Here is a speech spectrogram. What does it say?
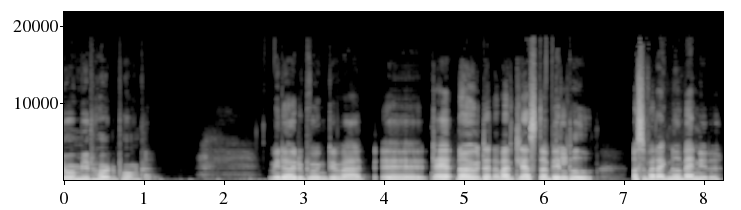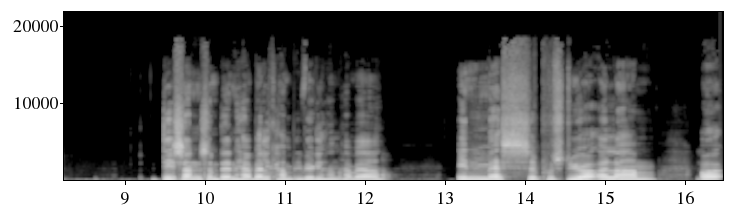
Det var mit højdepunkt. Mit højdepunkt, det var, øh, da, jeg, når, da der var et glas, der væltede, og så var der ikke noget vand i det. Det er sådan, som den her valgkamp i virkeligheden har været. En masse på styr og alarm, og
